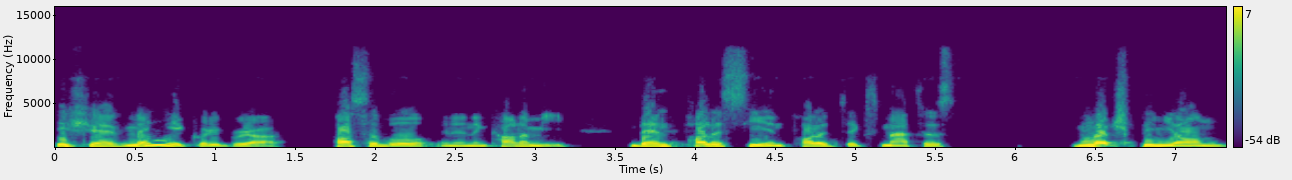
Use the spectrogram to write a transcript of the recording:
If you have many equilibria possible in an economy, then policy and politics matters much beyond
